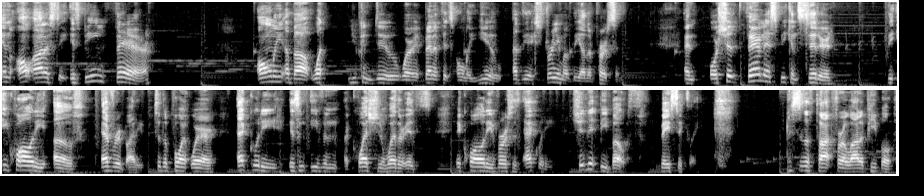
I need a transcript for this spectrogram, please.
in all honesty, is being fair only about what you can do where it benefits only you at the extreme of the other person? And or should fairness be considered the equality of everybody to the point where equity isn't even a question whether it's equality versus equity. Shouldn't it be both, basically? This is a thought for a lot of people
